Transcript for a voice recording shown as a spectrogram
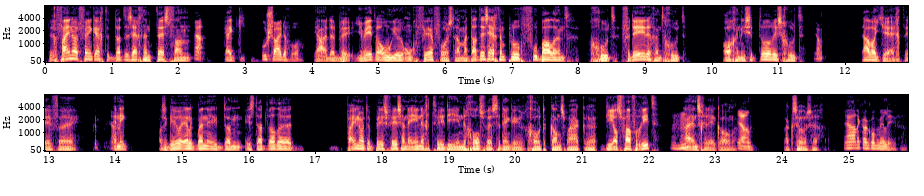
Tegen Feyenoord vind ik echt... Dat is echt een test van... Ja. Kijk, hoe sta je ervoor? Ja, dat je weet wel hoe je er ongeveer voor staat. Maar dat is echt een ploeg. Voetballend goed. Verdedigend goed. Organisatorisch goed. Ja. Daar word je echt even... Ja. En ik, als ik heel eerlijk ben, ik- dan is dat wel de... Feyenoord en PSV zijn de enige twee die in de goalsvesten denk ik een grote kans maken. Die als favoriet Mhm. naar Enschede komen. ja. Laat ik zo zeggen. ja, daar kan ik wel mee leven.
